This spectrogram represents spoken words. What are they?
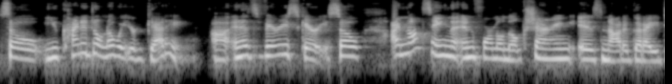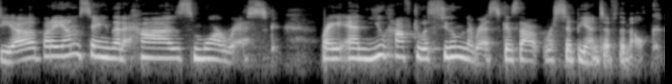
So you kind of don't know what you're getting. Uh, and it's very scary. So I'm not saying that informal milk sharing is not a good idea, but I am saying that it has more risk, right? And you have to assume the risk as that recipient of the milk.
